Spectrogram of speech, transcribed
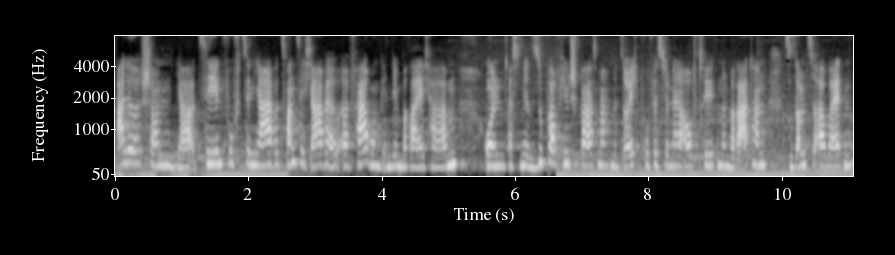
alle schon ja 10, 15 Jahre, 20 Jahre Erfahrung in dem Bereich haben und es mir super viel Spaß macht, mit solch professionell auftretenden Beratern zusammenzuarbeiten,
